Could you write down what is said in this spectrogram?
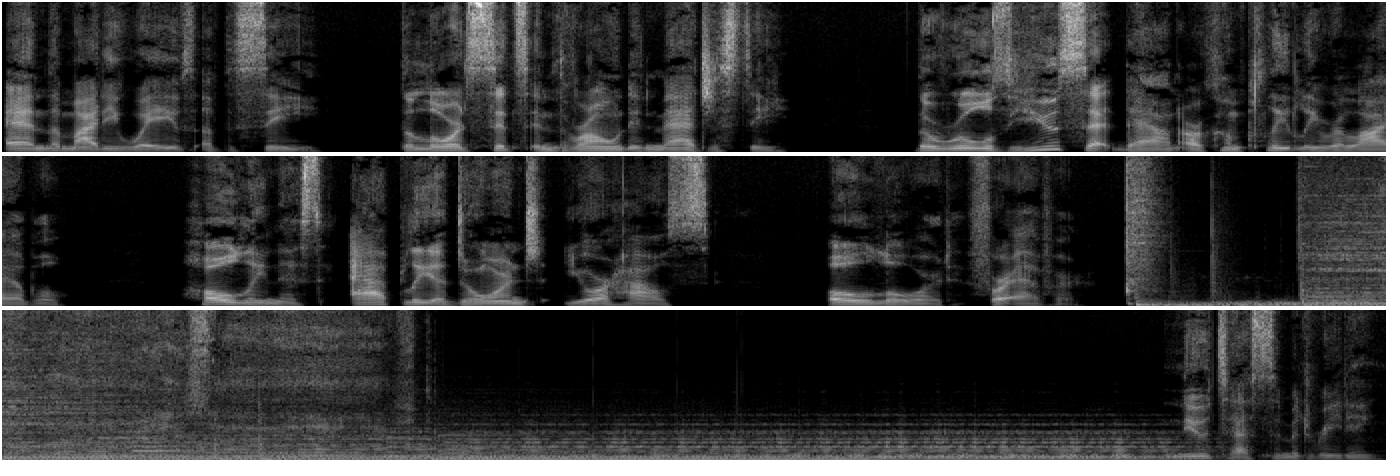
and the mighty waves of the sea. The Lord sits enthroned in majesty. The rules you set down are completely reliable. Holiness aptly adorns your house, O Lord, forever. New Testament reading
